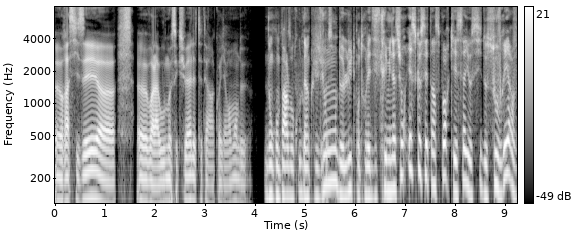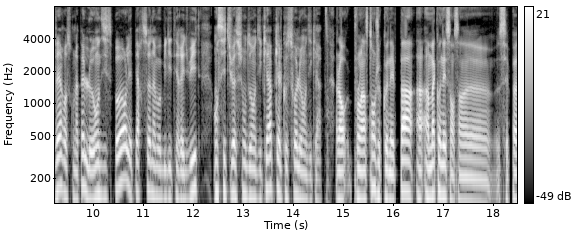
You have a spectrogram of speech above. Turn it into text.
euh, racisées, euh, euh, voilà, ou homosexuelles, etc. Il y a vraiment de... Donc on parle beaucoup d'inclusion, de lutte contre les discriminations. Est-ce que c'est un sport qui essaye aussi de s'ouvrir vers ce qu'on appelle le handisport, les personnes à mobilité réduite, en situation de handicap, quel que soit le handicap? Alors pour l'instant, je connais pas, à, à ma connaissance, hein, euh, c'est pas,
